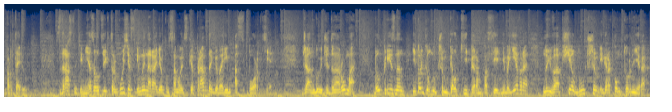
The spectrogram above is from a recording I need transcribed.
вратарю. Здравствуйте, меня зовут Виктор Гусев, и мы на радио «Комсомольская правда» говорим о спорте. Джан Луиджи Донарума был признан не только лучшим голкипером последнего Евро, но и вообще лучшим игроком турнира –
